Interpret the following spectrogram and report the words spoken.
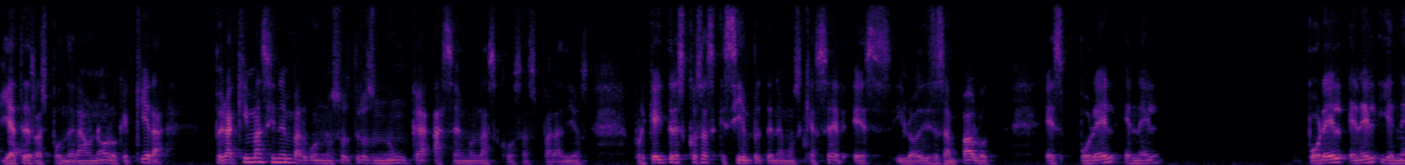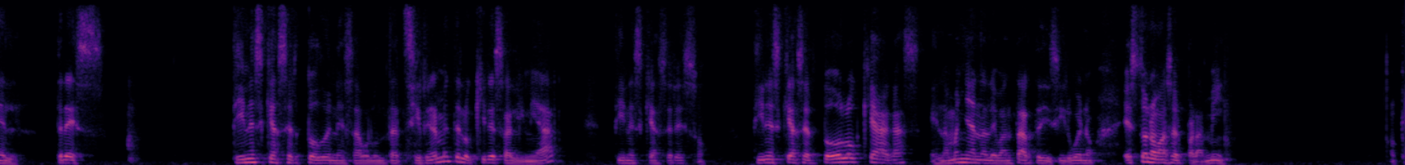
Ya te responderá o no, lo que quiera. Pero aquí más, sin embargo, nosotros nunca hacemos las cosas para Dios, porque hay tres cosas que siempre tenemos que hacer. Es, y lo dice San Pablo, es por Él, en Él, por Él, en Él y en Él. Tres. Tienes que hacer todo en esa voluntad. Si realmente lo quieres alinear, tienes que hacer eso. Tienes que hacer todo lo que hagas en la mañana, levantarte y decir, bueno, esto no va a ser para mí. ¿Ok?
